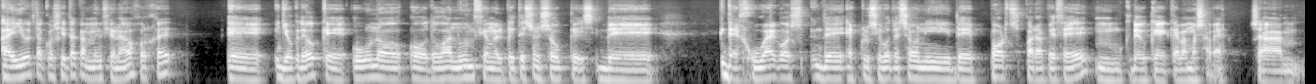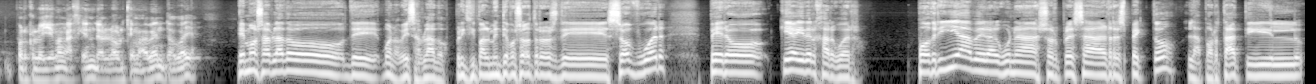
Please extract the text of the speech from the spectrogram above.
Hay otra cosita que han mencionado, Jorge. Eh, yo creo que uno o dos anuncios en el PlayStation Showcase de, juegos de, exclusivos de Sony de ports para PC, mm, creo que, vamos a ver. O sea, porque lo llevan haciendo en los últimos eventos, vaya. Hemos hablado de, bueno, habéis hablado, principalmente vosotros, de software, pero ¿qué hay del hardware? ¿Podría haber alguna sorpresa al respecto? ¿La portátil,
